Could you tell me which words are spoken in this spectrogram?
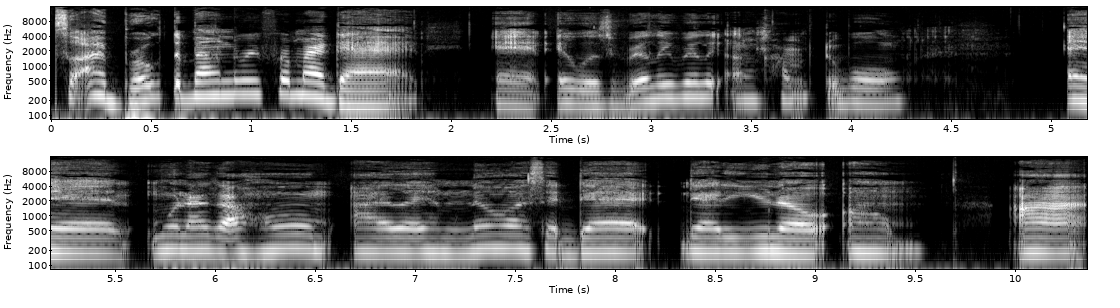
So I broke the boundary for my dad and it was really really uncomfortable and when I got home, I let him know. I said, "Dad, Daddy, you know, um, I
